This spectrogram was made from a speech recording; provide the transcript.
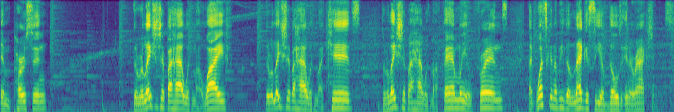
in person, the relationship I have with my wife, the relationship I have with my kids, the relationship I have with my family and friends. Like, what's going to be the legacy of those interactions?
